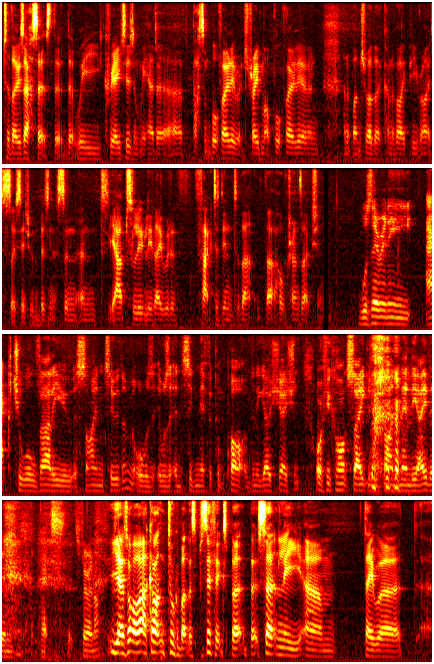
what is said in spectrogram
to those assets that, that we created, and we had a, patent portfolio, a trademark portfolio, and, and a bunch of other kind of IP rights associated with the business, and, and yeah, absolutely they would have factored into that that whole transaction. was there any actual value assigned to them, or was it, was it a significant part of the negotiation? Or if you can't say because you signed an NDA, then that's, that's fair enough. Yeah, so I can't talk about the specifics, but but certainly um, they were. Uh,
